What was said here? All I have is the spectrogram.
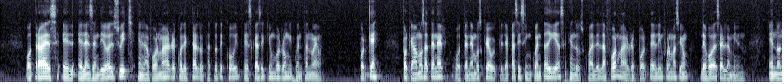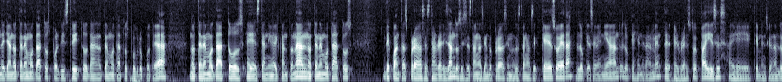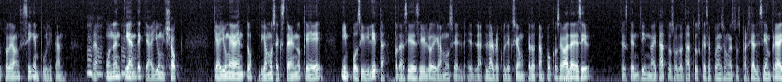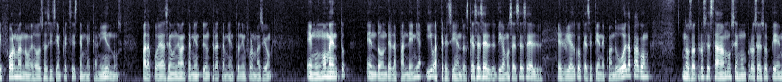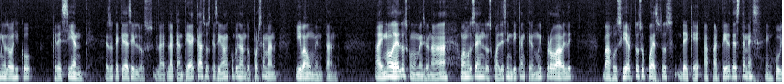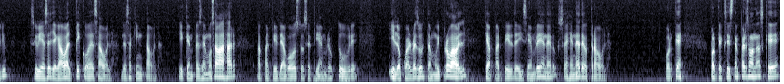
otra vez el, el encendido del switch en la forma de recolectar los datos de COVID es casi que un borrón y cuenta nueva. ¿Por qué? Porque vamos a tener, o tenemos creo que ya casi 50 días en los cuales la forma de reporte de la información dejó de ser la misma, en donde ya no tenemos datos por distritos, ya no tenemos datos por grupos de edad, no tenemos datos este, a nivel cantonal, no tenemos datos de cuántas pruebas se están realizando, si se están haciendo pruebas, si no se están haciendo, que eso era lo que se venía dando y lo que generalmente el resto de países que menciona el doctor Evans siguen publicando. Uno entiende que hay un shock, que hay un evento, digamos, externo que imposibilita, por así decirlo, digamos, la, recolección, pero tampoco se vale decir es que no hay datos o los datos que se pueden son estos parciales. Siempre hay formas novedosas y siempre existen mecanismos para poder hacer un levantamiento y un tratamiento de información en un momento en donde la pandemia iba creciendo. Es que ese es el, digamos, ese es el, el riesgo que se tiene. Cuando hubo el apagón, nosotros estábamos en un proceso epidemiológico creciente ¿Eso qué quiere decir? Los, la, cantidad de casos que se iban acumulando por semana iba aumentando. Hay modelos, como mencionaba Juan José, en los cuales indican que es muy probable, bajo ciertos supuestos, de que a partir de este mes, en julio, se hubiese llegado al pico de esa ola, de esa quinta ola, y que empecemos a bajar a partir de agosto, septiembre, octubre, y lo cual resulta muy probable que a partir de diciembre y enero se genere otra ola. ¿Por qué? Porque existen personas que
